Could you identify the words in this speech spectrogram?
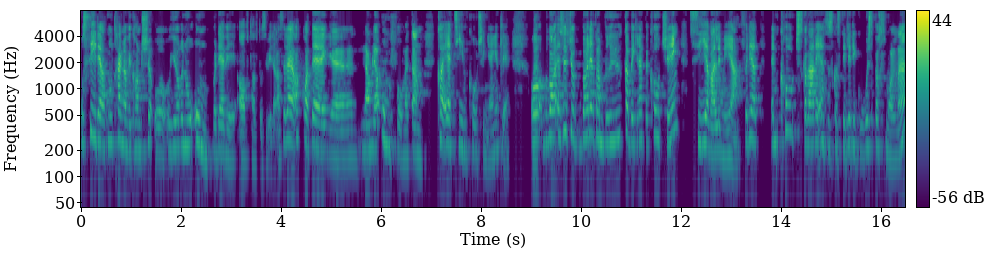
og si det at nå trenger vi kanskje å, å gjøre noe om på det vi avtalte osv. Så, videre. så det er akkurat det jeg eh, nemlig har omformet den. Hva er team coaching egentlig? Og bare, jeg synes jo bare det at han bruker begrepet coaching, sier veldig mye. Fordi at en coach skal være en som skal stille de gode spørsmålene.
